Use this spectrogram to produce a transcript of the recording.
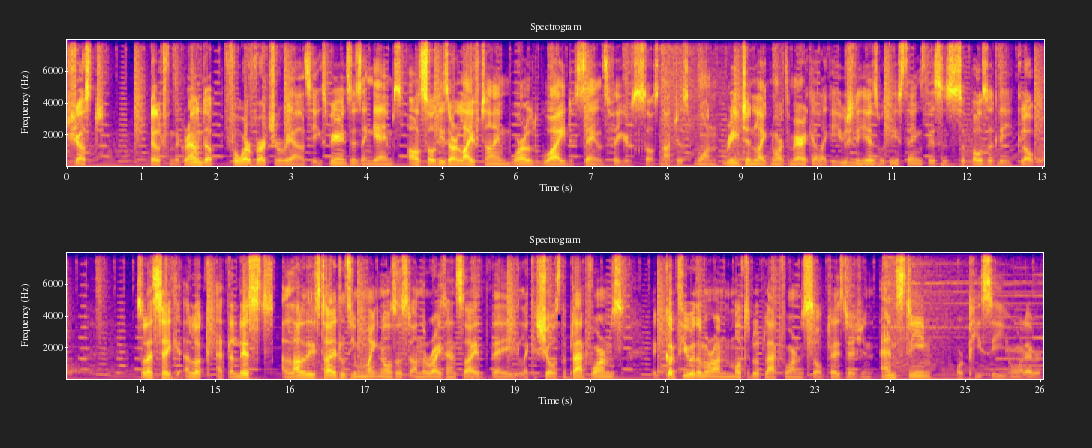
just built from the ground up for virtual reality experiences and games. Also, these are lifetime worldwide sales figures, so it's not just one region like North America like it usually is with these things. This is supposedly global. So let's take a look at the list. A lot of these titles you might notice on the right hand side, they like it shows the platforms. A good few of them are on multiple platforms, so PlayStation and Steam or PC or whatever.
